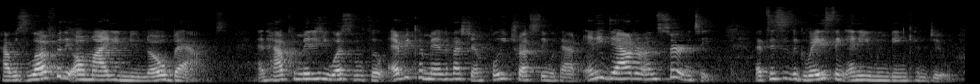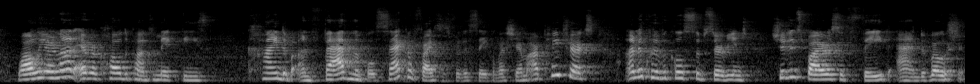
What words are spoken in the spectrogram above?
how his love for the Almighty knew no bounds and how committed he was to fulfill every command of Hashem, fully trusting without any doubt or uncertainty that this is the greatest thing any human being can do. While we are not ever called upon to make these kind of unfathomable sacrifices for the sake of Hashem, our patriarchs' unequivocal subservience should inspire us with faith and devotion,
